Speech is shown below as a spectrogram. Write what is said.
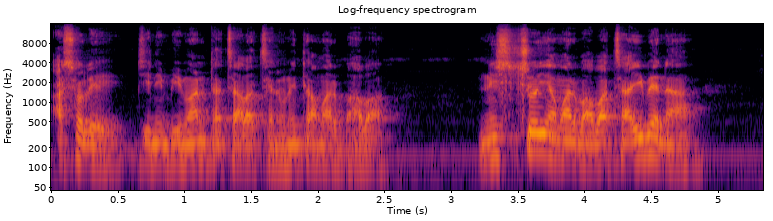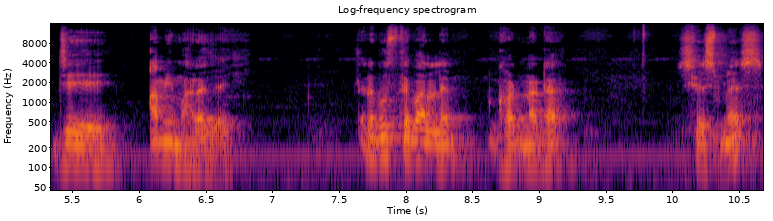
আসলে যিনি বিমানটা চালাচ্ছেন উনি তো আমার বাবা। নিশ্চয়ই আমার বাবা চাইবে না যে আমি মারা যাই। তাহলে বুঝতে পারলেন ঘটনাটা। শেষমেশ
